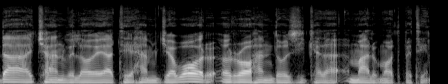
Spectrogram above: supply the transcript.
در چند ولایت همجوار راه اندازی کرده معلومات بتین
